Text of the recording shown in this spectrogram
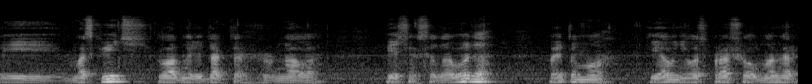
и Москвич, главный редактор журнала Вестник садовода, поэтому я у него спрашивал номер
